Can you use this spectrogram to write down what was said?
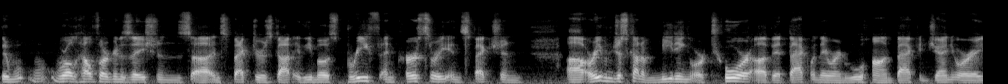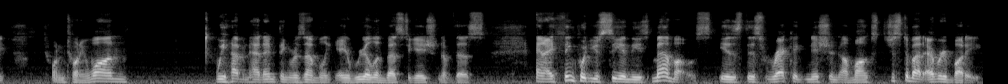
The w- World Health Organization's uh, inspectors got the most brief and cursory inspection, uh, or even just kind of meeting or tour of it back when they were in Wuhan back in January 2021 we haven't had anything resembling a real investigation of this. And I think what you see in these memos is this recognition amongst just about everybody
